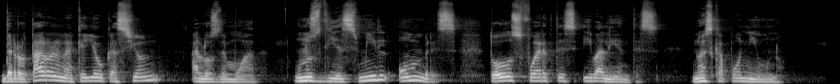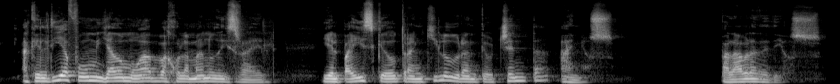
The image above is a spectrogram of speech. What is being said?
Derrotaron en aquella ocasión a los de Moab, unos diez mil hombres, todos fuertes y valientes. No escapó ni uno. Aquel día fue humillado Moab bajo la mano de Israel, y el país quedó tranquilo durante ochenta años. Palabra de Dios.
